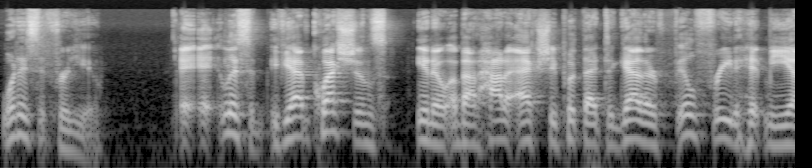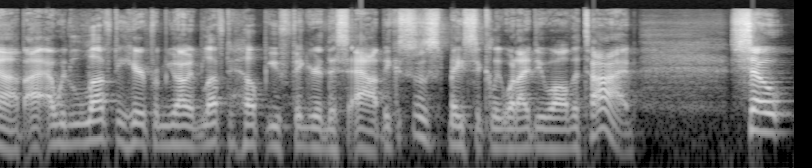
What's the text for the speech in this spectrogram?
What is it for you? It, it, listen, if you have questions, you know, about how to actually put that together, feel free to hit me up. I, I would love to hear from you. I would love to help you figure this out because this is basically what I do all the time. So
